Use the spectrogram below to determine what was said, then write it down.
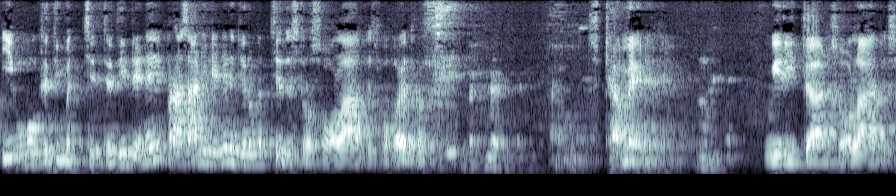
Iku mau jadi masjid. Jadi ini perasaan ini ini jadi masjid terus terus sholat, terus pokoknya terus damai ini. Wiridan, sholat, terus.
